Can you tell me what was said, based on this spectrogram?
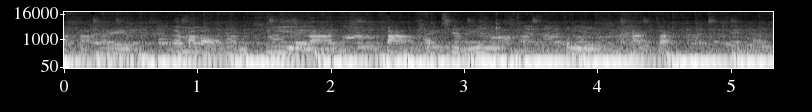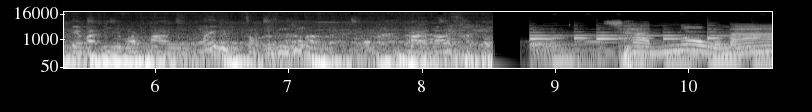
นะคะให้ได้มาลองกันที่ร้านป่าของเชนนี่ค่ะตรงนี้ห่างจากเอ็มอาร์ทีวัดมังไม่ถึงสองนาทีเท่านั้นมาได้ค่ะ ฉันงงมาก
